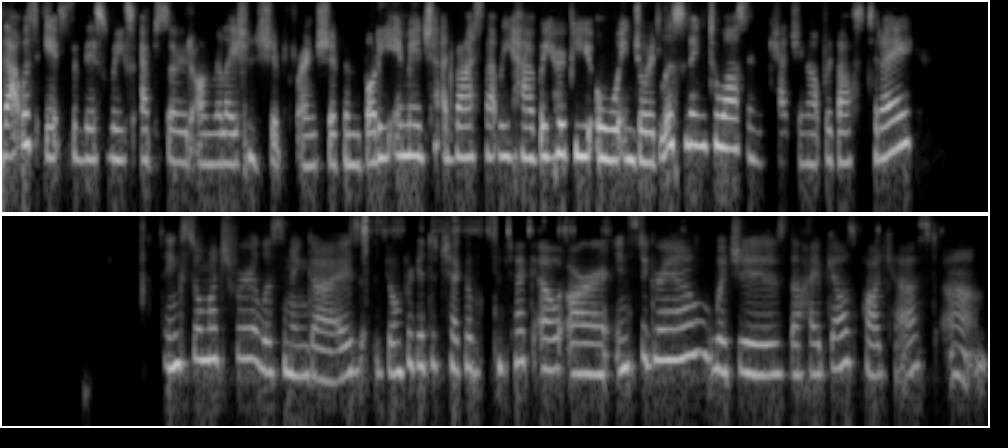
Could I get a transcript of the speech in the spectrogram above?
that was it for this week's episode on relationship, friendship, and body image advice that we have. We hope you all enjoyed listening to us and catching up with us today. Thanks so much for listening, guys. Don't forget to check out, check out our Instagram, which is the Hype Gals Podcast. Um,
